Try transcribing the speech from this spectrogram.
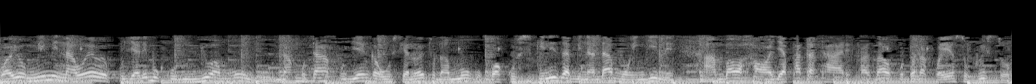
kwa hiyo mimi na wewe kujaribu kumjua mungu na kutaka kujenga uhusiano wetu na mungu kwa kusikiliza binadamu wengine ambao hawajapata taarifa zao kutoka kwa yesu kristo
